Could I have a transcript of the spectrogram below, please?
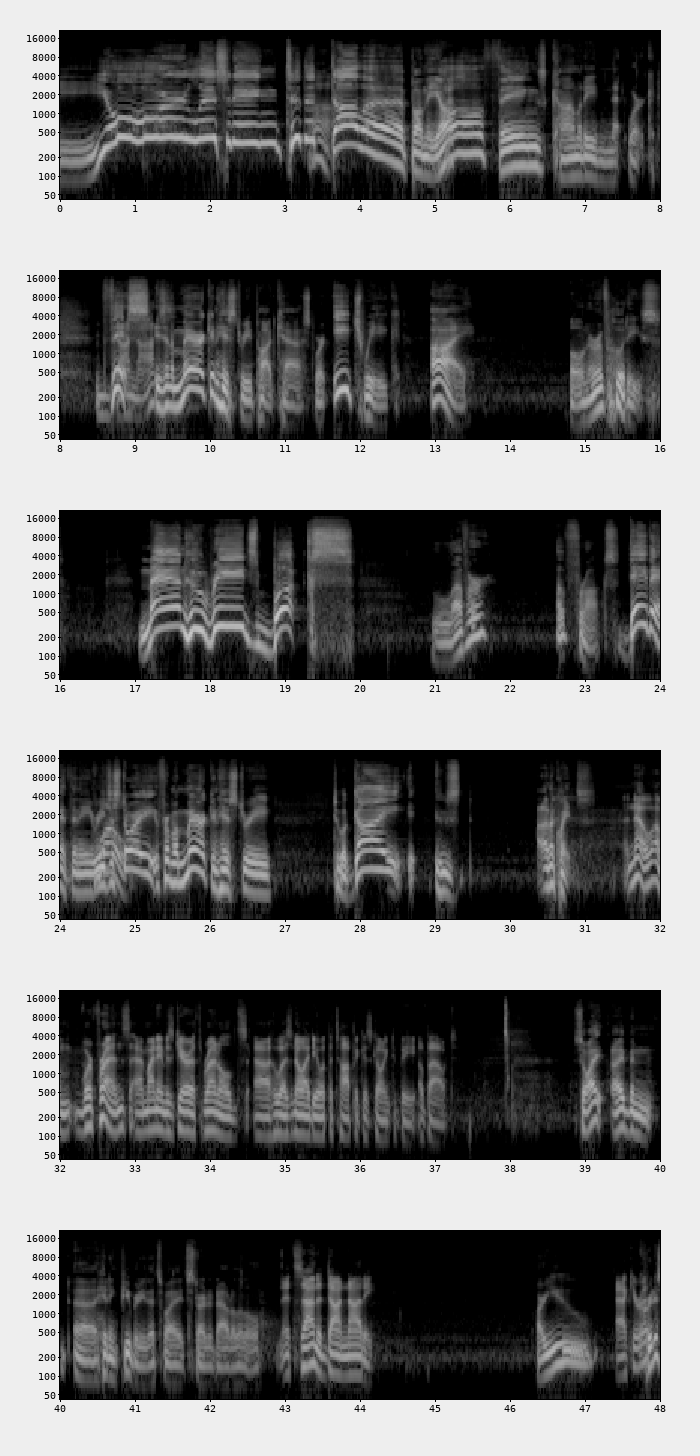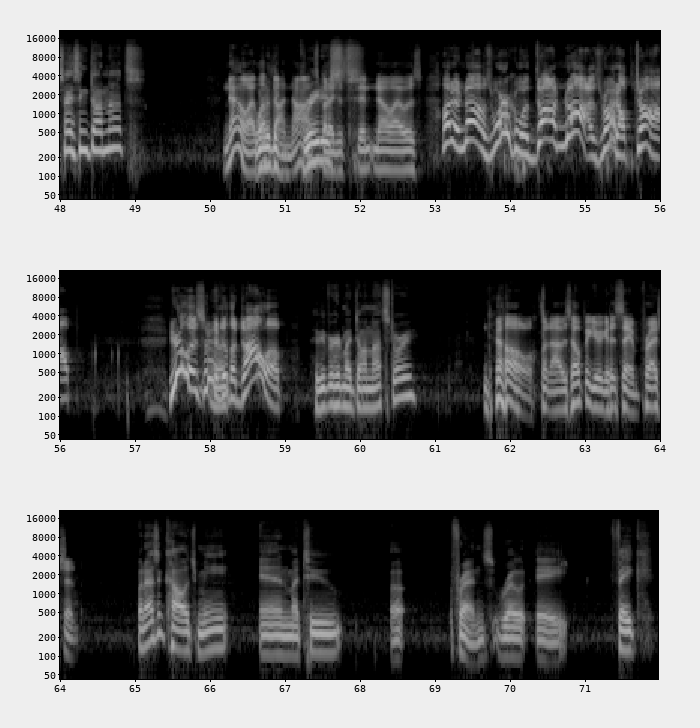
You're listening to the Dollop on the All Things Comedy Network. This is an American history podcast where each week I, owner of hoodies, man who reads books, lover of frogs, Dave Anthony reads a story from American history to a guy who's an acquaintance. No, um, we're friends, and my name is Gareth Reynolds, uh, who has no idea what the topic is going to be about. So I I've been uh, hitting puberty. That's why it started out a little. It sounded Don Knotty. Are you Accurate? criticizing Don Knotts? no, I One love of the Don Knotts, but I greatest- just didn't know I was. I didn't know I was working with Don Knotts right up top. You're listening to the dollop. Have you ever heard my Don Knotts story? No, but I was hoping you were going to say impression. When I was in college, me and my two uh, friends wrote a fake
